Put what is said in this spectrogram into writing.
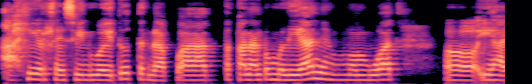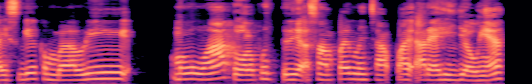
akhir sesi 2 itu terdapat tekanan pembelian yang membuat uh, IHSG kembali menguat walaupun tidak sampai mencapai area hijaunya.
